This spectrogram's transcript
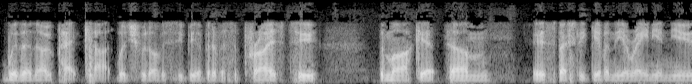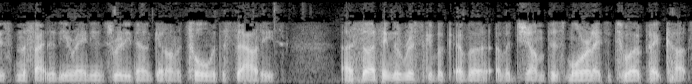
with an OPEC cut, which would obviously be a bit of a surprise to the market, um, especially given the Iranian news and the fact that the Iranians really don't get on at all with the Saudis. Uh, so I think the risk of a, of a of a jump is more related to OPEC cuts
